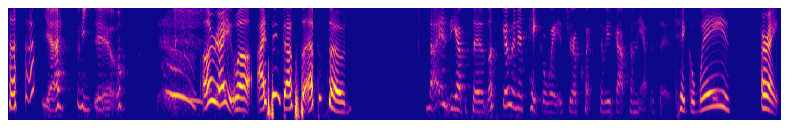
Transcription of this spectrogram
friends. yes, we do. all right. Well, I think that's the episode. That is the episode. Let's go into takeaways real quick that we've got from the episode. Takeaways. All right.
